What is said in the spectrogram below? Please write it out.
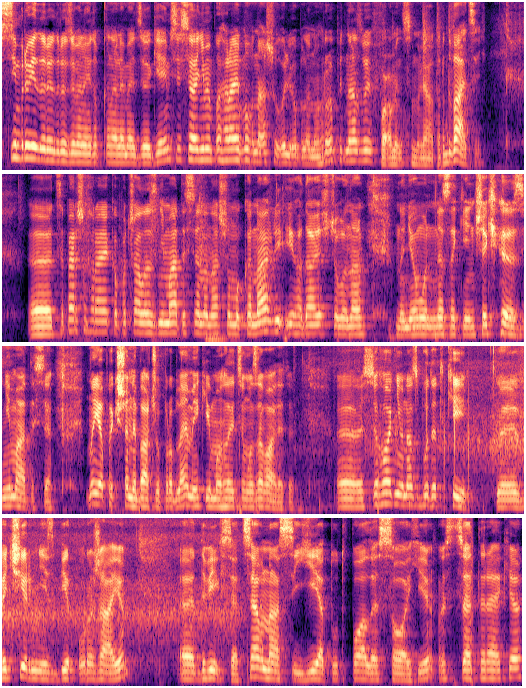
Всім привіт, дорогі друзі, ви на youtube каналі Medio Games і сьогодні ми пограємо в нашу улюблену гру під назвою Farming Simulator 20. Е, Це перша гра, яка почала зніматися на нашому каналі, і гадаю, що вона на ньому не закінчить е, зніматися. Ну, я поки що не бачу проблем, які могли цьому завадити. Е, Сьогодні у нас буде такий вечірній збір урожаю. Дивіться, це в нас є тут поле сої, ось це тереки.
